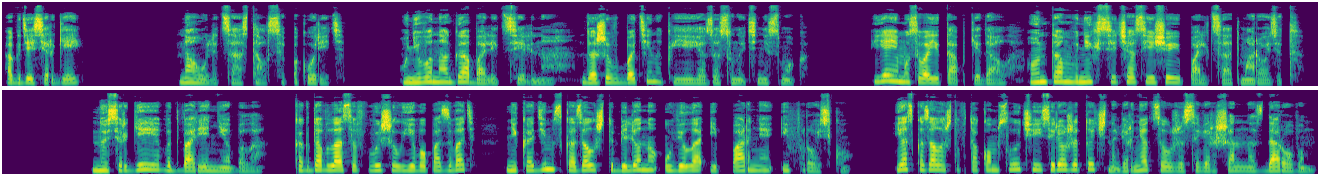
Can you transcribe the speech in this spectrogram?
«А где Сергей?» На улице остался покурить. У него нога болит сильно, даже в ботинок ее засунуть не смог. Я ему свои тапки дал, он там в них сейчас еще и пальцы отморозит. Но Сергея во дворе не было. Когда Власов вышел его позвать, Никодим сказал, что Белена увела и парня, и Фроську. Я сказала, что в таком случае Сережа точно вернется уже совершенно здоровым.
